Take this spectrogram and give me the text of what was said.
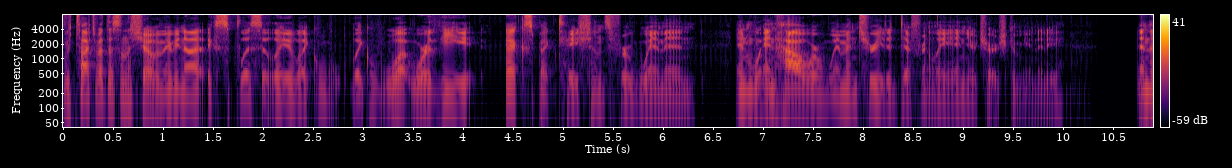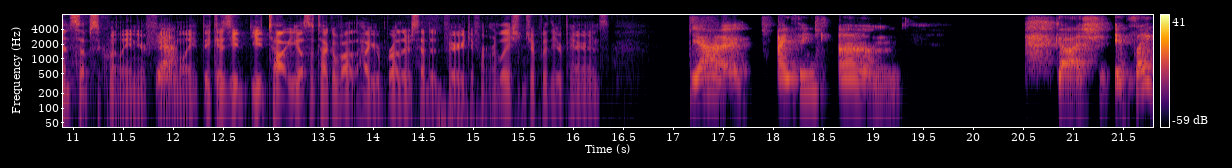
we've talked about this on the show, but maybe not explicitly. Like like what were the expectations for women, and and how were women treated differently in your church community, and then subsequently in your family? Yeah. Because you you talk you also talk about how your brothers had a very different relationship with your parents. Yeah, I think. um Gosh, it's like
